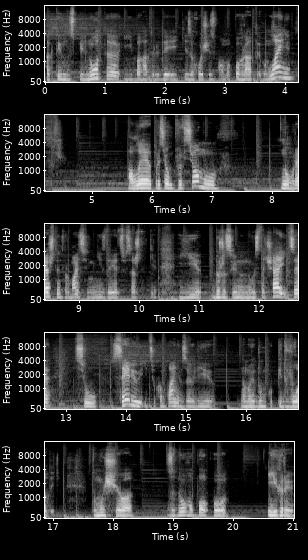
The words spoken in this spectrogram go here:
активна спільнота і багато людей, які захочуть з вами пограти в онлайні. Але при цьому при всьому, ну, решта інформації, мені здається, все ж таки її дуже сильно не вистачає, і це цю серію і цю кампанію взагалі, на мою думку, підводить. Тому що з одного боку, ігри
